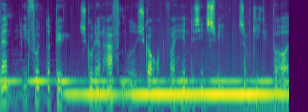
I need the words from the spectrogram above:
Mand i Funder by skulle en aften ud i skoven for at hente sin svin, som gik på åd.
